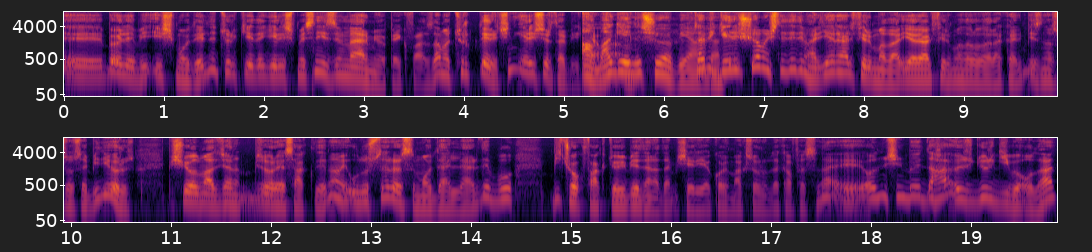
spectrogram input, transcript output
e, böyle bir iş modelini Türkiye'de gelişmesine izin vermiyor pek fazla. Ama Türkler için gelişir tabii ki. Ama, ama gelişiyor bir yandan. Tabii gelişiyor ama işte dedim hani yerel firmalar, yerel firmalar olarak hani biz nasıl olsa biliyoruz. Bir şey olmaz canım biz oraya saklayalım ama uluslararası modellerde bu birçok faktörü birden adam içeriye koymak zorunda kafasına. E, onun için böyle daha özgür gibi olan,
